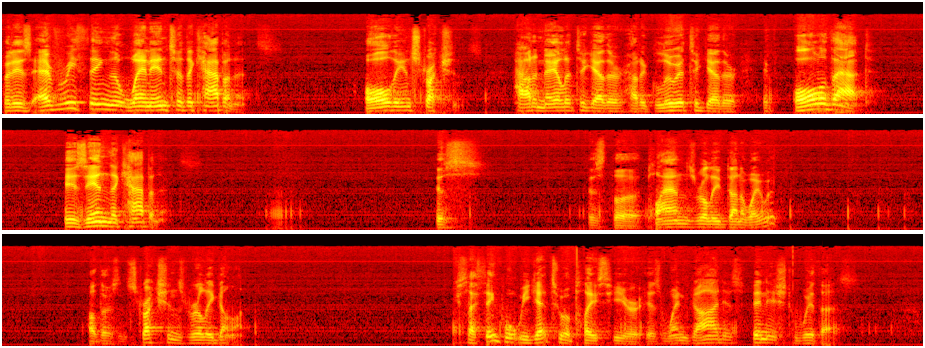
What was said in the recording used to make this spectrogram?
But is everything that went into the cabinets, all the instructions, how to nail it together, how to glue it together, if all of that is in the cabinets, is, is the plans really done away with? Are those instructions really gone? Because I think what we get to a place here is when God is finished with us,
